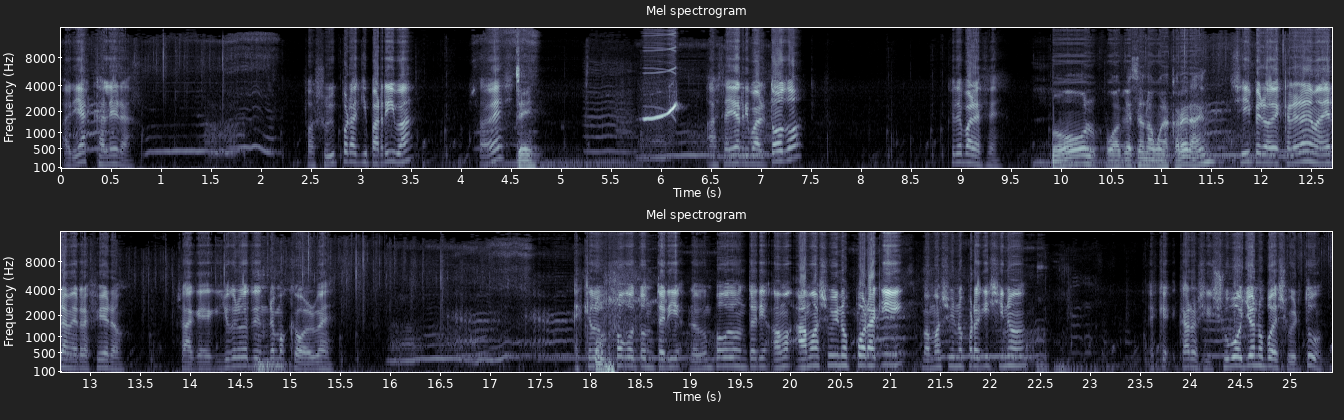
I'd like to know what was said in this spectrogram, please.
Haría escalera. Para subir por aquí para arriba. ¿Sabes? Sí. Hasta ahí arriba el todo. ¿Qué te parece? No, pues hay que hacer una buena escalera, ¿eh? Sí, pero de escalera de madera me refiero. O sea, que yo creo que tendremos que volver. Es que lo un poco tontería, lo un poco tontería. Vamos, a subirnos por aquí, vamos a subirnos por aquí si no. Es que, claro, si subo yo no puedes subir tú.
